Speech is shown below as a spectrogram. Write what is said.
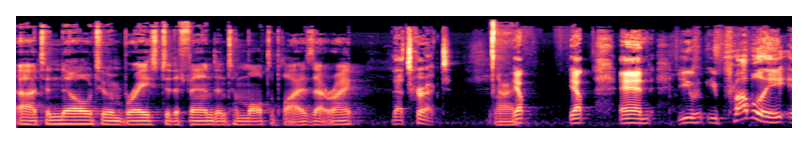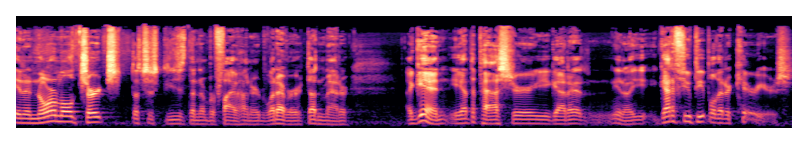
uh, to know, to embrace, to defend, and to multiply. Is that right? That's correct. All right. Yep. Yep. And you you probably in a normal church, let's just use the number 500, whatever, it doesn't matter. Again, you got the pastor, you got a you know, you got a few people that are carriers.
